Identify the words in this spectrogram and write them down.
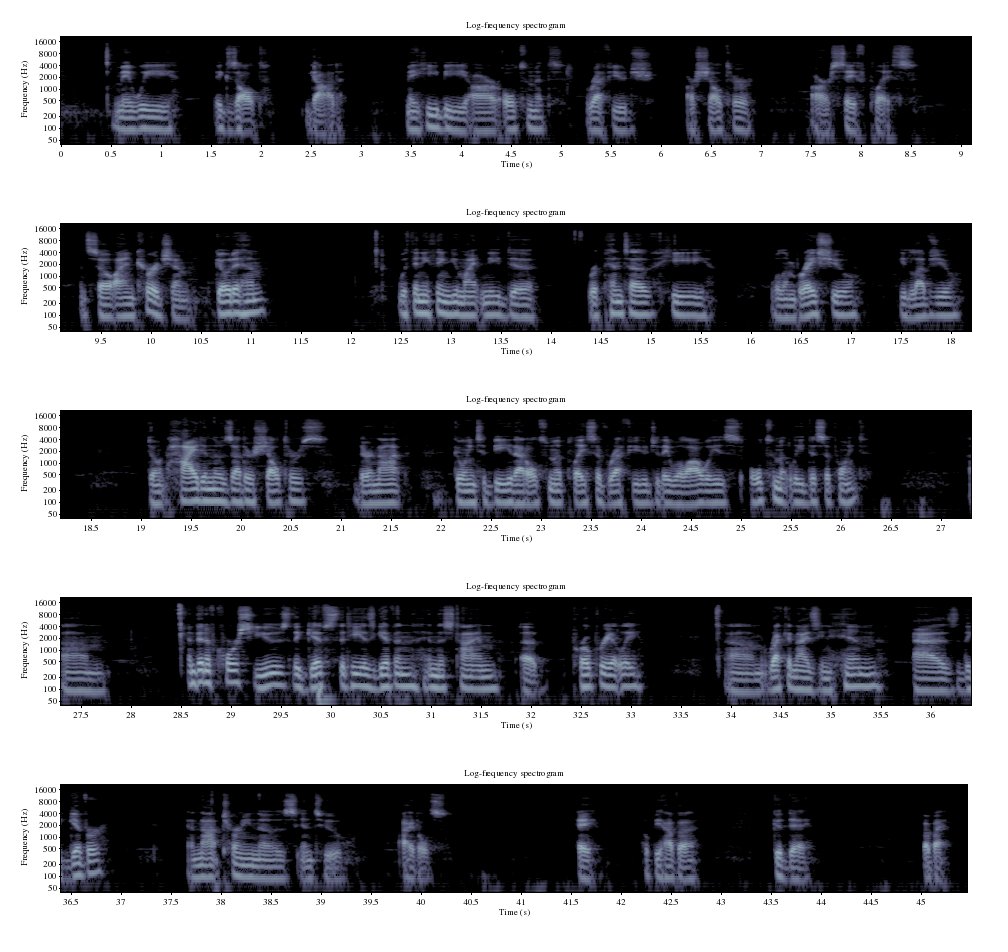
may we exalt God. May He be our ultimate refuge, our shelter, our safe place. And so I encourage Him go to Him with anything you might need to repent of. He will embrace you, He loves you. Don't hide in those other shelters. They're not going to be that ultimate place of refuge. They will always ultimately disappoint. Um, and then, of course, use the gifts that He has given in this time appropriately, um, recognizing Him as the giver and not turning those into idols. Hey, hope you have a good day. Bye bye.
